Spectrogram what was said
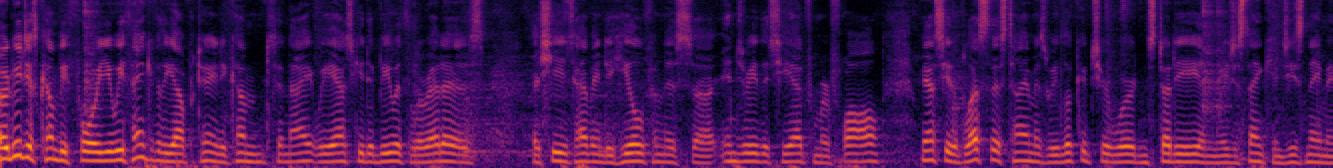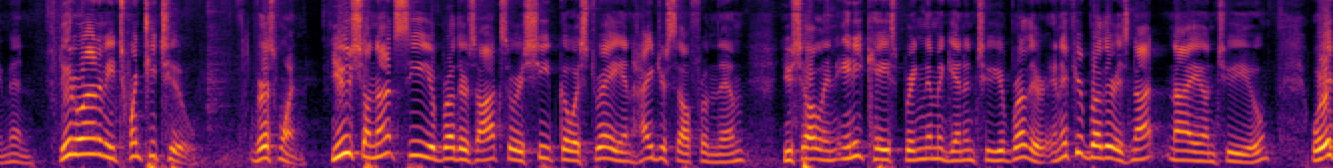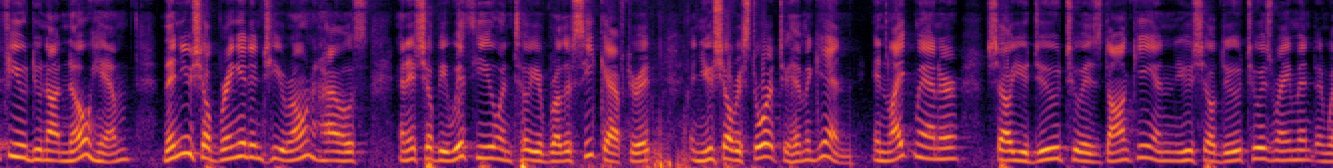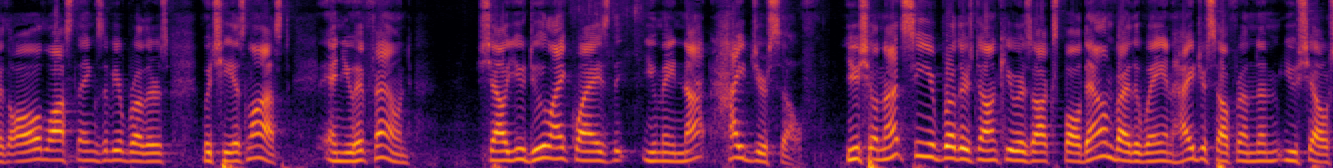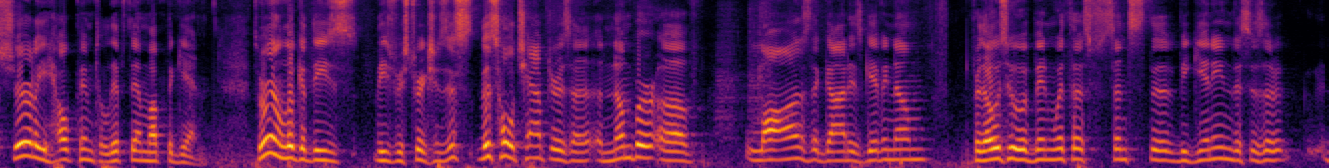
Lord, we just come before you. We thank you for the opportunity to come tonight. We ask you to be with Loretta as, as she's having to heal from this uh, injury that she had from her fall. We ask you to bless this time as we look at your word and study, and we just thank you in Jesus' name, amen. Deuteronomy 22, verse 1. You shall not see your brother's ox or his sheep go astray and hide yourself from them. You shall in any case bring them again unto your brother. And if your brother is not nigh unto you, or if you do not know him, then you shall bring it into your own house, and it shall be with you until your brother seek after it, and you shall restore it to him again. In like manner shall you do to his donkey, and you shall do to his raiment, and with all lost things of your brothers which he has lost, and you have found. Shall you do likewise, that you may not hide yourself. You shall not see your brother's donkey or his ox fall down by the way and hide yourself from them. You shall surely help him to lift them up again. So we're going to look at these these restrictions. This this whole chapter is a, a number of laws that God is giving them. For those who have been with us since the beginning, this is a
